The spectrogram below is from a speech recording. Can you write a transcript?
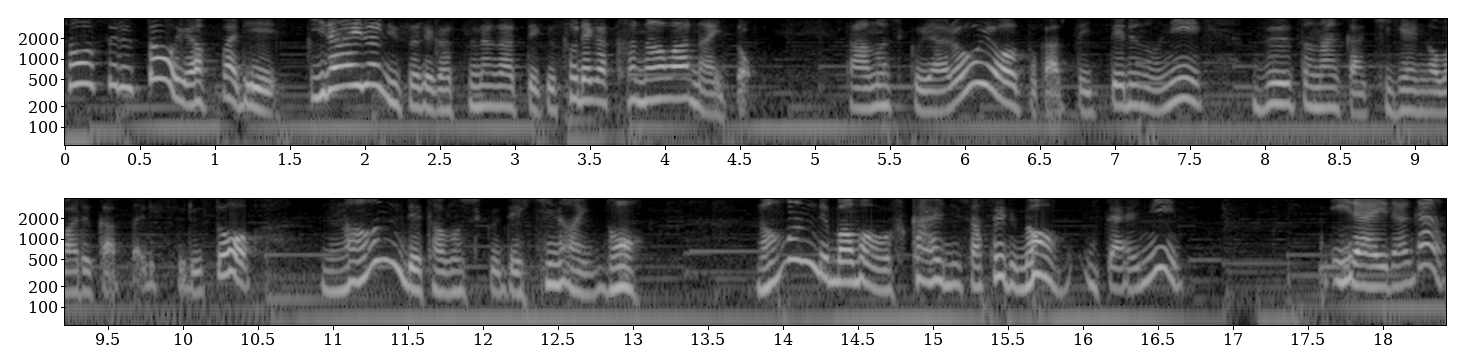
そうするとやっぱりイライラにそれがつながっていく。それが叶わないと。楽しくやろうよとかって言ってるのにずっとなんか機嫌が悪かったりするとなんで楽しくできないの？なんでママを不快にさせるの？みたいにイライラが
